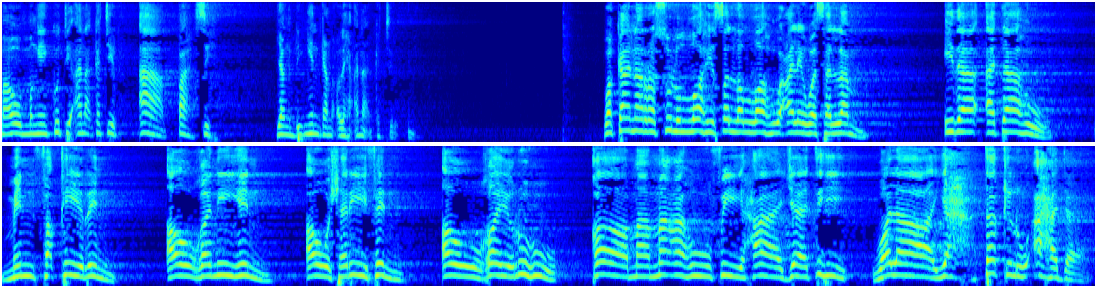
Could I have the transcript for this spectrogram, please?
mau mengikuti anak kecil apa sih yang diinginkan oleh anak kecil ini? Wa kana Rasulullah sallallahu alaihi wasallam idza atahu min faqirin aw ghaniyin aw sharifin aw ghairuhu qama ma'ahu fi hajatihi wala yahtaqiru ahada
